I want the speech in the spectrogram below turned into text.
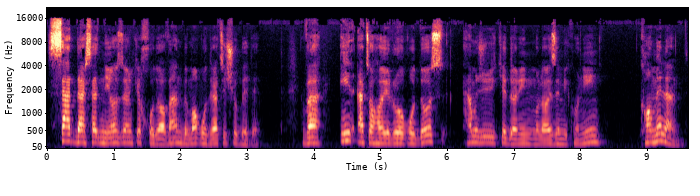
صد درصد نیاز داریم که خداوند به ما قدرتش رو بده. و این عطاهای روح قدس همونجوری که دارین ملاحظه می‌کنین کاملند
